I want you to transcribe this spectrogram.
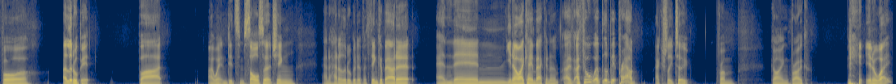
for a little bit. But I went and did some soul searching and I had a little bit of a think about it. And then, you know, I came back and uh, I, I feel a little bit proud, actually, too, from going broke in a way.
